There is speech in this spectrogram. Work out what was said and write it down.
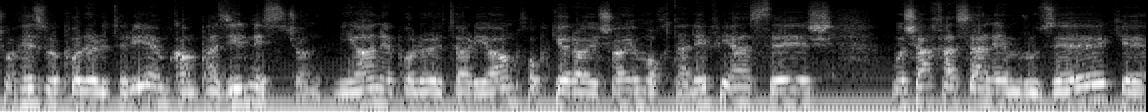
چون حزب پولریتری امکان پذیر نیست. چون میان پولریتاریام خب گرایش های مختلفی هستش. مشخصا امروزه که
